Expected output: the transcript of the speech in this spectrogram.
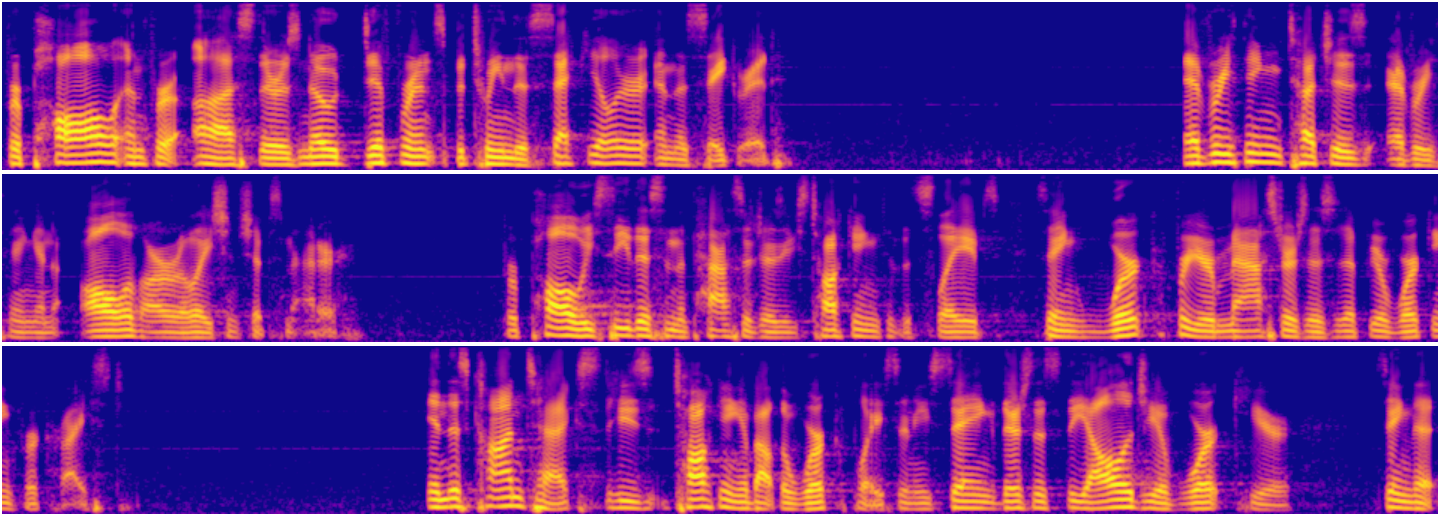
For Paul and for us, there is no difference between the secular and the sacred. everything touches everything, and all of our relationships matter. For Paul, we see this in the passage as he's talking to the slaves, saying, Work for your masters as if you're working for Christ. In this context, he's talking about the workplace, and he's saying there's this theology of work here, saying that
